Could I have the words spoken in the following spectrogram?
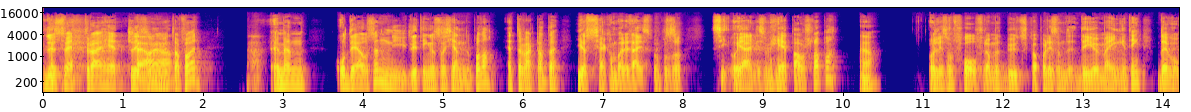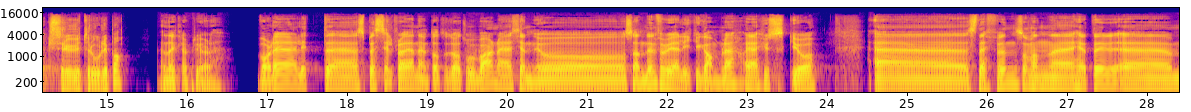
du svetter deg helt liksom Ja, ja. utafor. Men, og det er også en nydelig ting å kjenne på. da. Etter hvert at det- Jøss, jeg kan bare reise meg opp og så si Og jeg er liksom helt avslappa. Ja. Og liksom få fram et budskap, og liksom, det, det gjør meg ingenting. Det vokser du utrolig på. Ja, Det er klart du gjør det. Var det litt eh, spesielt for deg? Jeg nevnte at du har to barn. og Jeg kjenner jo sønnen din, for vi er like gamle. Og jeg husker jo eh, Steffen, som han eh, heter. Eh,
